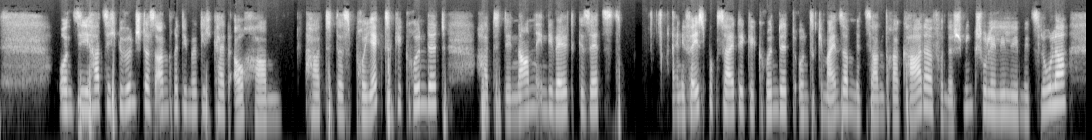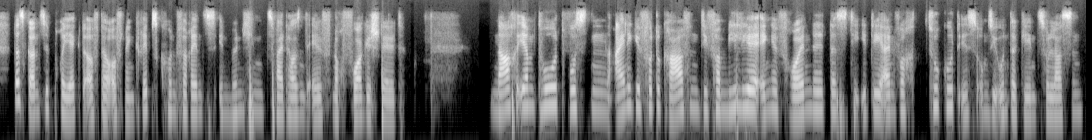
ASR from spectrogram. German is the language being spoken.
Und sie hat sich gewünscht, dass andere die Möglichkeit auch haben, hat das Projekt gegründet, hat den Namen in die Welt gesetzt, eine Facebook-Seite gegründet und gemeinsam mit Sandra Kader von der Schminkschule Lili Mitzlola das ganze Projekt auf der offenen Krebskonferenz in München 2011 noch vorgestellt. Nach ihrem Tod wussten einige Fotografen, die Familie, enge Freunde, dass die Idee einfach zu gut ist, um sie untergehen zu lassen.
